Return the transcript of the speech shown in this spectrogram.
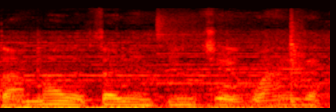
Puta madre, está bien pinche guanga.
